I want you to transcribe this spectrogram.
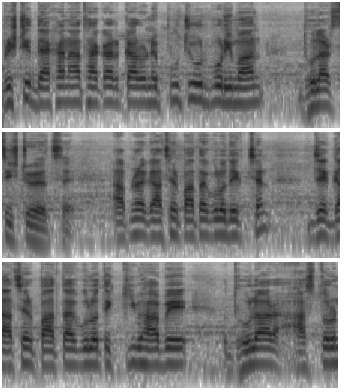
বৃষ্টির দেখা না থাকার কারণে প্রচুর পরিমাণ ধুলার সৃষ্টি হয়েছে। আপনারা গাছের পাতাগুলো দেখছেন যে গাছের পাতাগুলোতে কীভাবে ধুলার আস্তরণ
